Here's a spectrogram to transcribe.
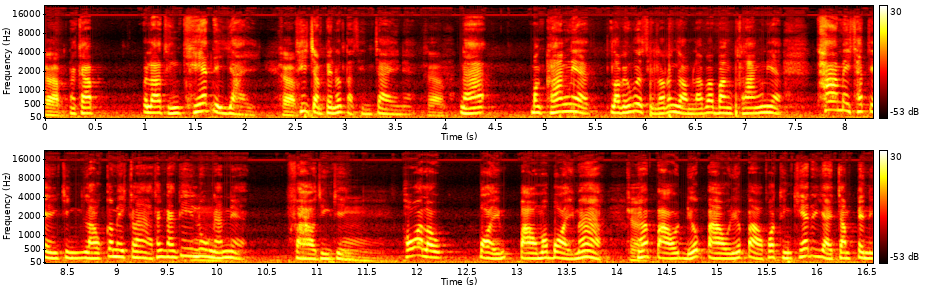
ครับนะครับเวลาถึงเคสใหญ่ครับๆที่จำเป็นต้องตัดสินใจเนี่ยครับนะฮะบางครั้งเนี่ยเราเป็นผู้ตัดสินเราต้องยอมรับว่าบางครั้งเนี่ยถ้าไม่ชัดเจนจริงๆเราก็ไม่กล้า ทั้งๆที่ลูกนั้นเนี่ยฟาวล์จริงอืมๆเพราะว่าเราปล่อยเป่ามาบ่อยมากครับนะเป่าเดี๋ยวเป่าเดี๋ยวเป่าพอถึงเคสใหญ่ๆจำเป็นจ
